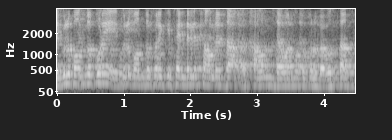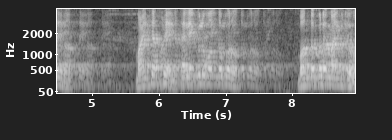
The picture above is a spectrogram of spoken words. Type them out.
এগুলো বন্ধ করে, এগুলো বন্ধ করে কি ফ্যান্ডেলে সাউন্ডের সাউন্ড দেওয়ার মতো কোনো ব্যবস্থা আছে? মাইক আছে? তাহলে এগুলো বন্ধ করো। বন্ধ করে মাইক দাও।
